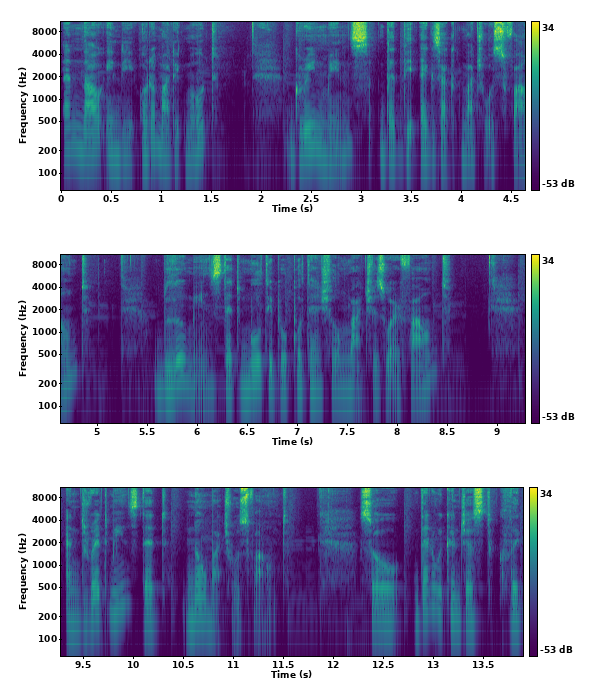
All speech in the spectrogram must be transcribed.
And now in the automatic mode, green means that the exact match was found Blue means that multiple potential matches were found, and red means that no match was found. So then we can just click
